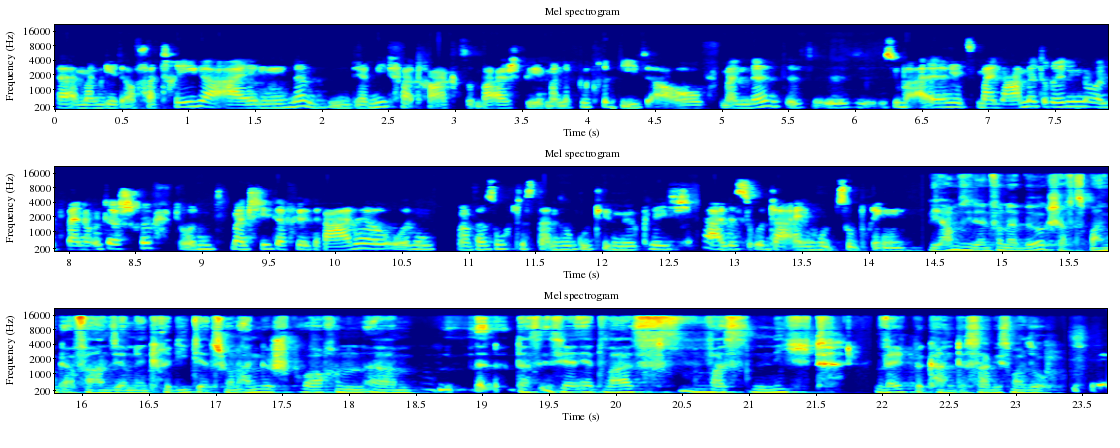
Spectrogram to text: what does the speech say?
Äh, man geht auf Verträge ein, ne, der Mietvertrag zum Beispiel, man nimmt einen Kredit auf, man, ne, das ist überall jetzt mein Name drin und meine Unterschrift und man steht dafür gerade und man versucht es dann so gut wie möglich alles unter einen Hut zu bringen. Wie haben Sie denn von der Bürgschaftsbank erfahren? Sie haben den Kredit jetzt schon angesprochen. Ähm, das ist ja etwas, was nicht weltbekannt ist, sage ich es mal so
